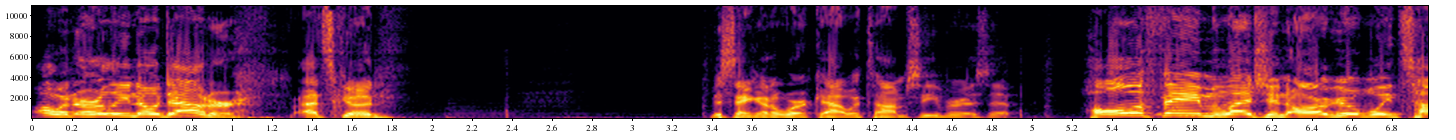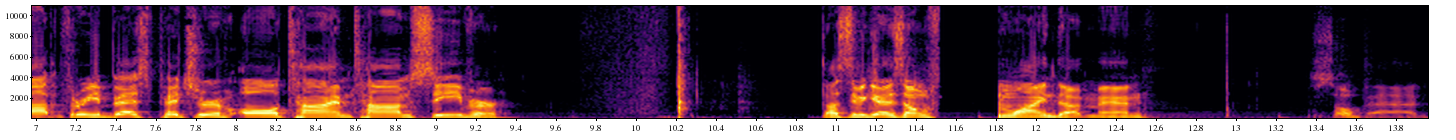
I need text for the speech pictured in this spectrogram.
Oh, an early no doubter. That's good. This ain't gonna work out with Tom Seaver, is it? Hall of Fame legend, arguably top three best pitcher of all time, Tom Seaver. Doesn't even get his own windup, man. So bad.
